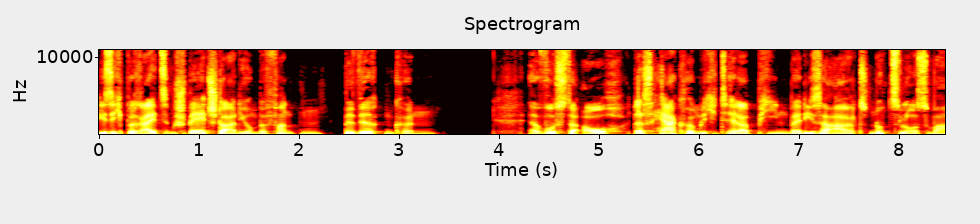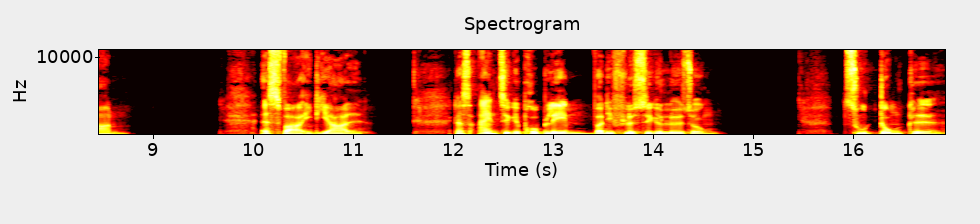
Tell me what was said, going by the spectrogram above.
die sich bereits im Spätstadium befanden, bewirken können. Er wusste auch, dass herkömmliche Therapien bei dieser Art nutzlos waren. Es war ideal. Das einzige Problem war die flüssige Lösung. Zu dunkel,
